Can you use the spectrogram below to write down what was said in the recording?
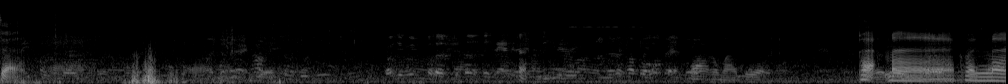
ซาป้าเข้ามาด้วย พระ มา คนมา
